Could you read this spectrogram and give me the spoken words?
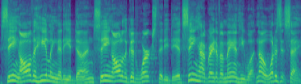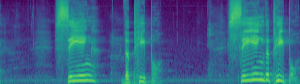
Seeing all the healing that he had done, seeing all of the good works that he did, seeing how great of a man he was. No, what does it say? Seeing the people. Seeing the people.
